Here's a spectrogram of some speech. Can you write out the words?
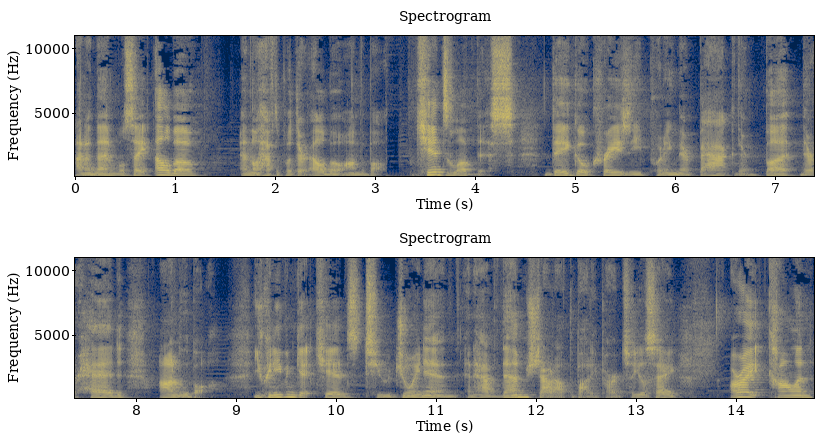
And then we'll say elbow, and they'll have to put their elbow on the ball. Kids love this. They go crazy putting their back, their butt, their head onto the ball. You can even get kids to join in and have them shout out the body part. So you'll say, All right, Colin,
